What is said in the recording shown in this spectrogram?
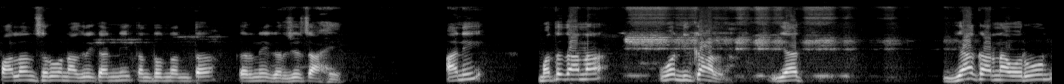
पालन सर्व नागरिकांनी तंतोतंत करणे गरजेचं आहे. आणि मतदाना व निकाल या या कारणावरून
